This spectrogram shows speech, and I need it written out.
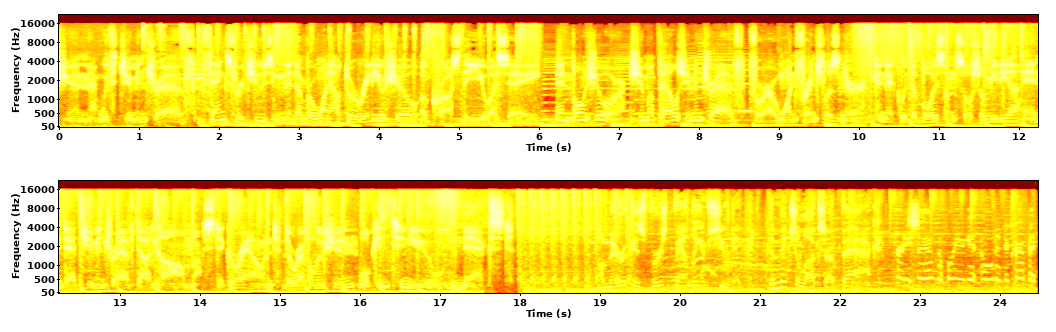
Revolution. With Jim and Trav. Thanks for choosing the number one outdoor radio show across the USA. And bonjour, je m'appelle Jim and Trav for our one French listener. Connect with the boys on social media and at jimandtrav.com. Stick around. The revolution will continue next. America's first family of shooting. The Miculeks are back. Pretty soon, before you get old and decrepit,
